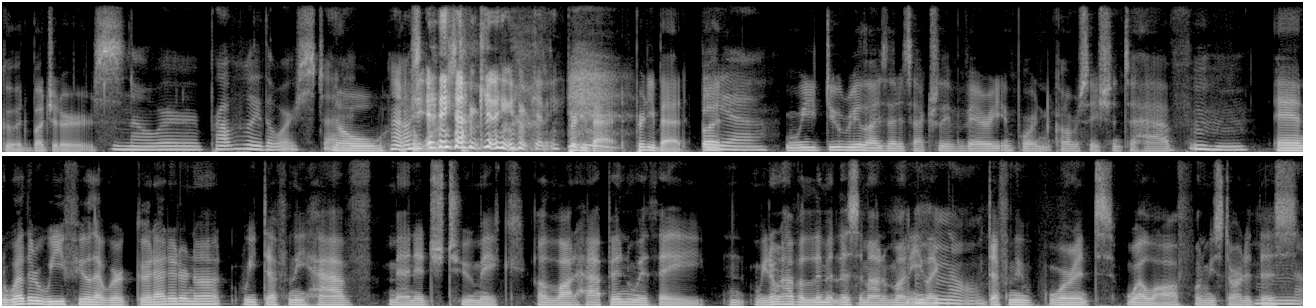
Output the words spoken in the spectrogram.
good budgeters. No, we're probably the worst. No, No, I'm kidding. worst. I'm kidding. I'm kidding. pretty bad, pretty bad. But yeah. we do realize that it's actually a very important conversation to have. Mm-hmm. And whether we feel that we're good at it or not, we definitely have managed to make a lot happen with a. We don't have a limitless amount of money. Like, no. definitely weren't well off when we started this. No.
